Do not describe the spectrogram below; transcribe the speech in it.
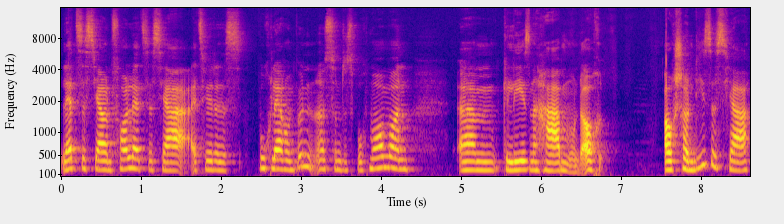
letztes Jahr und vorletztes Jahr, als wir das Buch Lehre und Bündnis und das Buch Mormon ähm, gelesen haben und auch, auch schon dieses Jahr,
